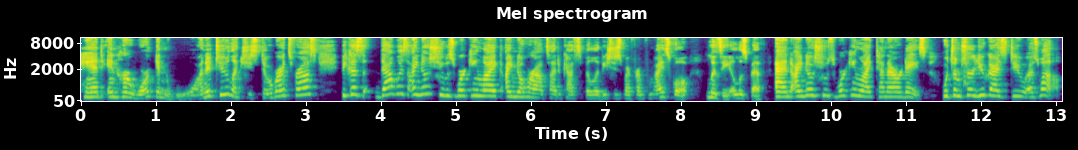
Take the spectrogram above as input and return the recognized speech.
hand in her work and wanted to, like she still writes for us, because that was, I know she was working like, I know her outside of castability. She's my friend from high school, Lizzie, Elizabeth. And I know she was working like 10 hour days, which I'm sure you guys do as well.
